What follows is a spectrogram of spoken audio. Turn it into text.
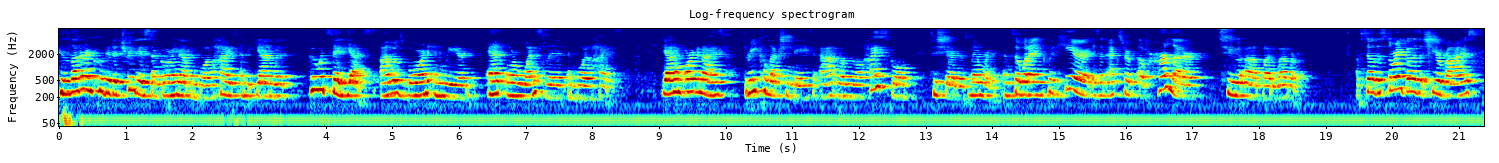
His letter included a treatise on growing up in Boyle Heights and began with, who would say yes, I was born and reared and or once lived in Boyle Heights. JANM organized three collection days at Roosevelt High School to share those memories. And so what I include here is an excerpt of her letter to uh, Bud Weber. So the story goes that she arrives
